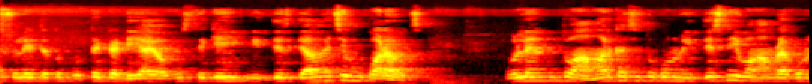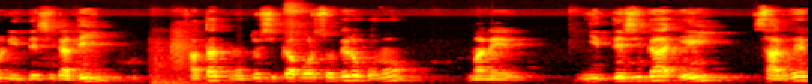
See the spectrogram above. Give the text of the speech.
আসলে এটা তো প্রত্যেকটা ডিআই অফিস থেকেই নির্দেশ দেওয়া হয়েছে এবং করা হচ্ছে। বললেন, তো আমার কাছে তো কোনো নির্দেশ নেই এবং আমরা কোনো নির্দেশিকা দিই অর্থাৎ মধ্যশিক্ষা পর্ষদেরও কোনো মানে নির্দেশিকা এই সার্ভের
